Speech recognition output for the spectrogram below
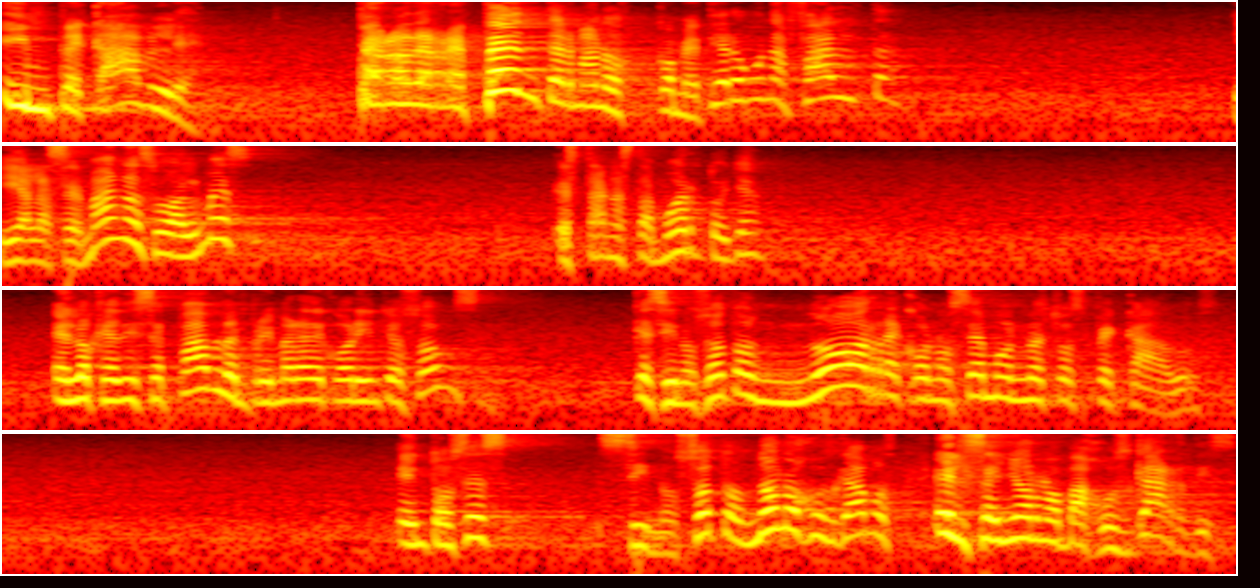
impecable. Pero de repente, hermanos, cometieron una falta y a las semanas o al mes están hasta muertos ya. Es lo que dice Pablo en 1 Corintios 11, que si nosotros no reconocemos nuestros pecados, entonces si nosotros no nos juzgamos, el Señor nos va a juzgar, dice.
